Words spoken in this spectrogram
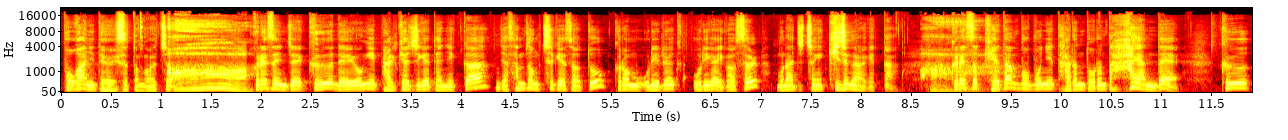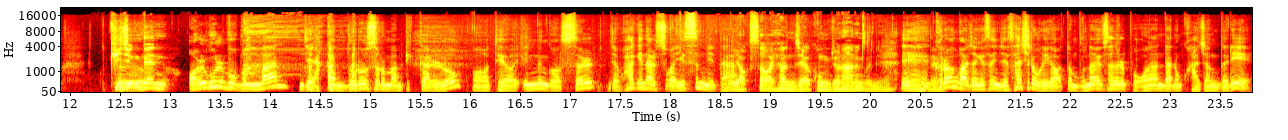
보관이 되어 있었던 거죠. 아. 그래서 이제 그 내용이 밝혀지게 되니까 이제 삼성 측에서도 그럼 우리를 우리가 이것을 문화재청에 기증을 하겠다. 아. 그래서 계단 부분이 다른 돌은 다 하얀데 그 기증된 그 얼굴 부분만 이제 약간 노릇스름한 빛깔로 어, 되어 있는 것을 이제 확인할 수가 있습니다. 역사와 현재가 공존하는군요. 네, 네. 그런 과정에서 이제 사실 우리가 어떤 문화유산을 복원한다는 과정들이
